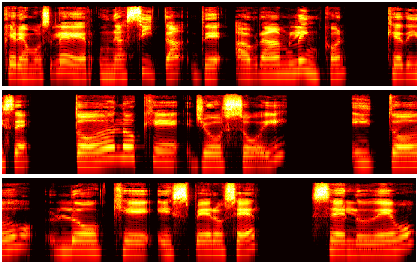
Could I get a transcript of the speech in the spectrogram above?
queremos leer una cita de Abraham Lincoln que dice, todo lo que yo soy y todo lo que espero ser, se lo debo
